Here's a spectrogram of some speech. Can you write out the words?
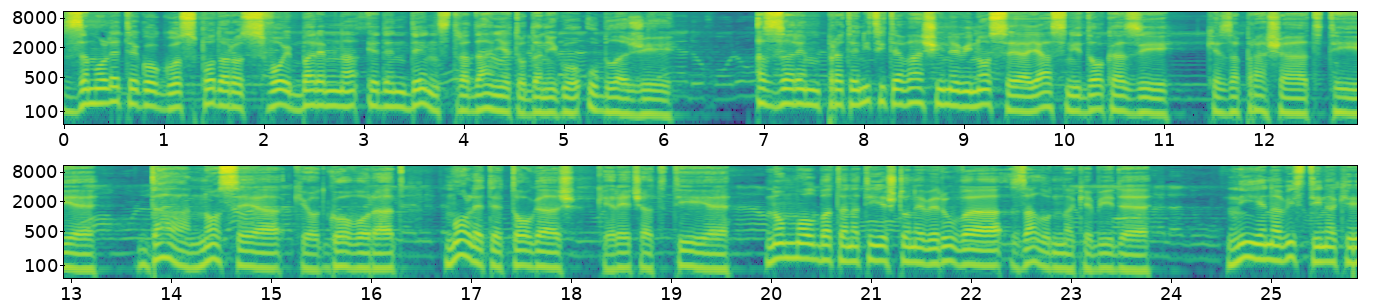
замолете го Господарот свој барем на еден ден страдањето да ни го ублажи. А зарем пратениците ваши не ви носеа јасни докази, ке запрашаат тие. Да, носеа, ке одговорат. Молете тогаш, ке речат тие. Но молбата на тие што не веруваа залудна ке биде. Ние на вистина ке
